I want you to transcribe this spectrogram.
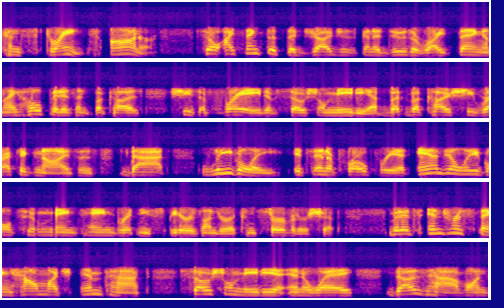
constraints on her. So I think that the judge is going to do the right thing, and I hope it isn't because she's afraid of social media, but because she recognizes that legally it's inappropriate and illegal to maintain Britney Spears under a conservatorship. But it's interesting how much impact social media, in a way, does have on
